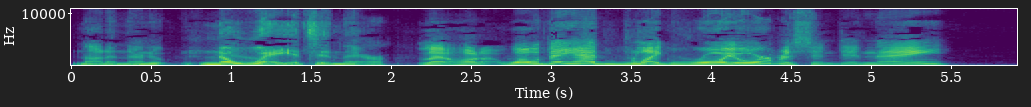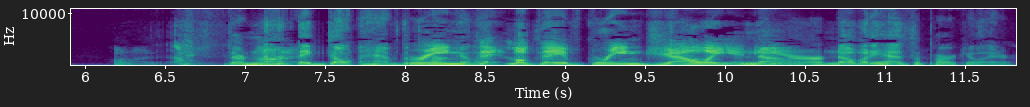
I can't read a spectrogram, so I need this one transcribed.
Not in there. No- No, way it's in there. Let, hold on. Well, they had like Roy Orbison, didn't they? Hold on. They're not. right. They don't have the Green. percolator. They, look, they have green jelly in no, here. nobody has the percolator.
